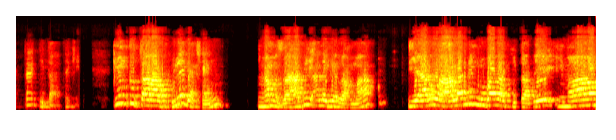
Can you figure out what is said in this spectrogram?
একটা কিতাব থেকে। কিন্তু তারা ভুলে গেছেন, ইমাম জাহাবি আলহ রহমা সিয়ারু আলামিন নুবালা কিতাবে ইমাম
